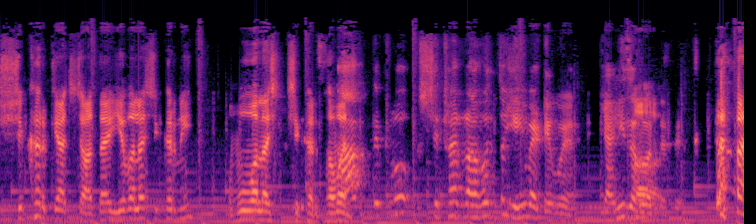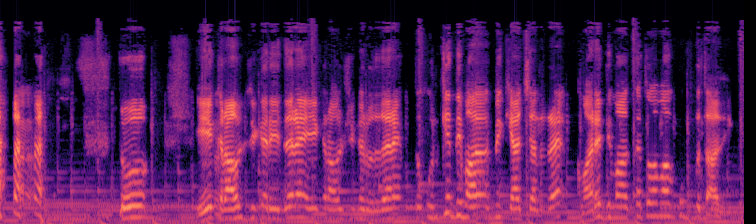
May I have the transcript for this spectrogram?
शिखर क्या चाहता है? ये वाला शिखर नहीं वो वाला शिखर धवन। आप देखो शिखर राहुल तो यही बैठे हुए हैं। क्या ही ज़रूरत है। तो एक राहुल शिखर इधर है एक राहुल शिखर उधर है। तो उनके दिमाग में क्या चल रहा है? हमारे दिमाग का तो हम आपको बता देंगे।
